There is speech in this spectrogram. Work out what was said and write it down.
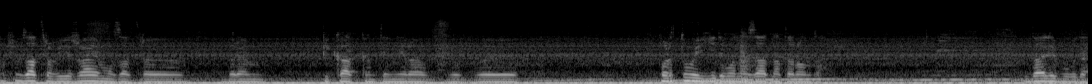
В общем, завтра виїжджаємо, завтра беремо пікап контейнера в, в, в порту і їдемо назад на Торонто. Далі буде.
